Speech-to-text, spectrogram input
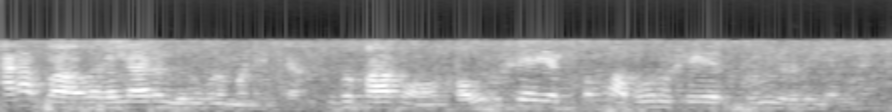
ஆனா அவர் எல்லாரும் நிரூபணம் பண்ணிட்டாங்க இப்ப பாப்போம் பௌருஷேயத்துவம் அபௌருஷேயத்துவங்கிறது என்ன?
